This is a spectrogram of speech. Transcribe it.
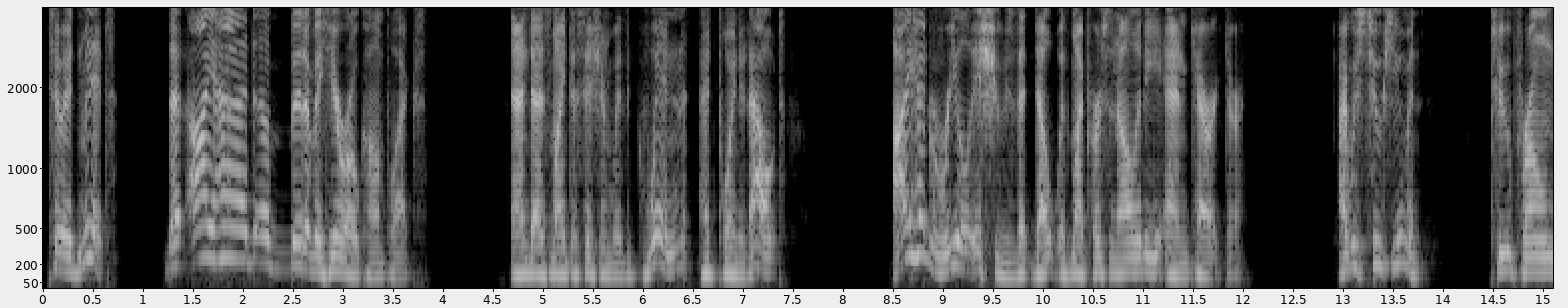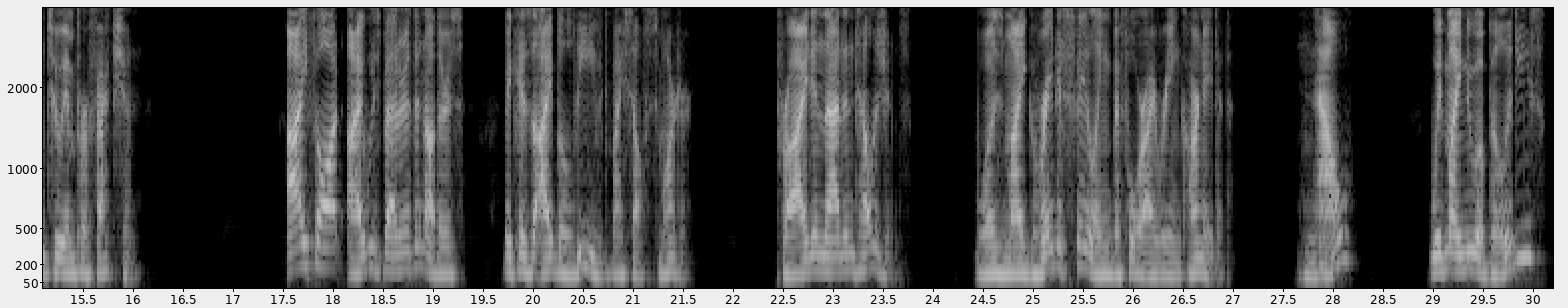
to admit that I had a bit of a hero complex. And as my decision with Gwyn had pointed out, I had real issues that dealt with my personality and character. I was too human, too prone to imperfection. I thought I was better than others because I believed myself smarter. Pride in that intelligence was my greatest failing before I reincarnated. Now, with my new abilities,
